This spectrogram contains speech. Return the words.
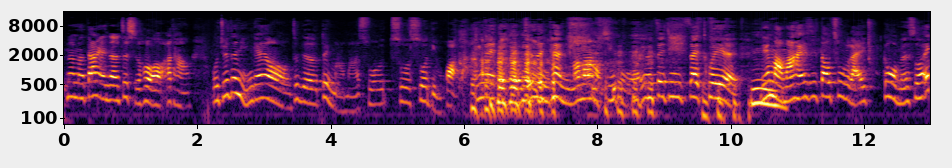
对对，那么当然呢，这时候哦，阿唐。我觉得你应该要这个对妈妈说说说点话吧，因为我觉得你看你妈妈好辛苦哦，因为最近在推哎，连妈妈还是到处来跟我们说，哎，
